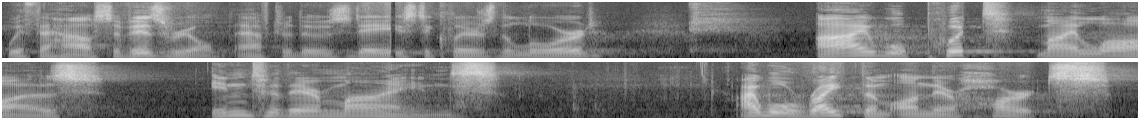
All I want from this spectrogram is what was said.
with the house of Israel after those days, declares the Lord. I will put my laws into their minds, I will write them on their hearts,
